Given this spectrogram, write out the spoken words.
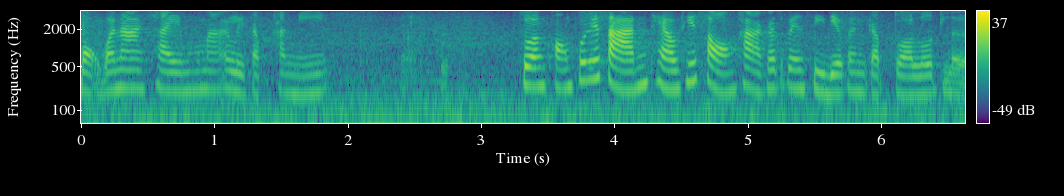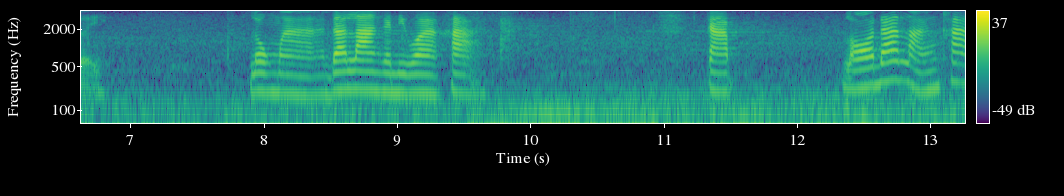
บอกว่าน่าใช้มากๆเลยกับคันนี้ ส่วนของผู้โดยสารแถวที่ 2 ค่ะ ก็จะเป็นสีเดียวกันกับตัวรถเลย ลงมาด้านล่างกันดีกว่าค่ะ กับล้อด้านหลังค่ะ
